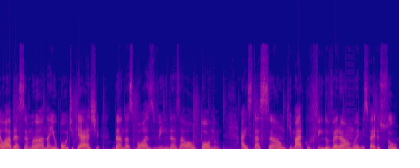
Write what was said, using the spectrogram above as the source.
Eu abro a semana e o podcast dando as boas-vindas ao outono. A estação, que marca o fim do verão no hemisfério sul,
